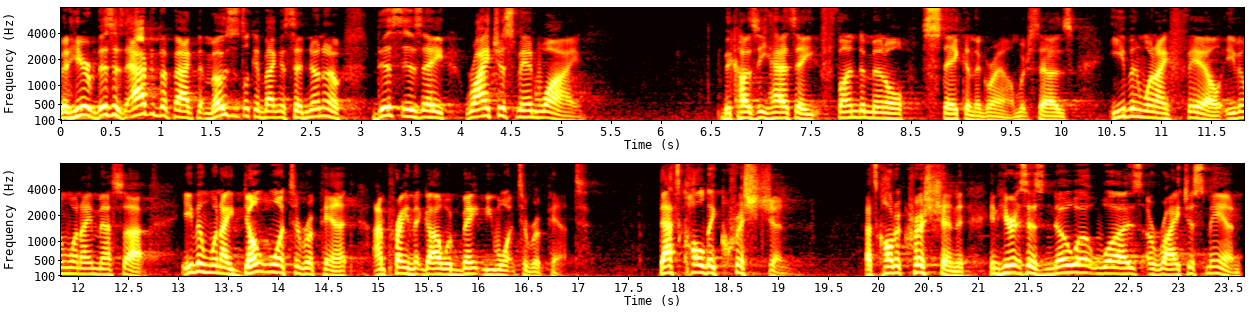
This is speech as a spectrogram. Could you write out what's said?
But here, this is after the fact that Moses looking back and said, No, no, no, this is a righteous man. Why? Because he has a fundamental stake in the ground, which says, even when I fail, even when I mess up, even when I don't want to repent, I'm praying that God would make me want to repent. That's called a Christian. That's called a Christian. And here it says Noah was a righteous man.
